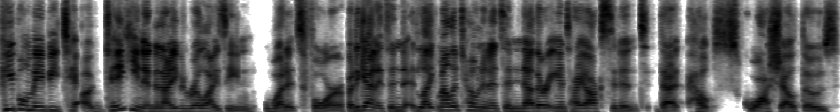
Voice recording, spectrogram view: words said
people may be t- uh, taking it and not even realizing what it's for. But again, it's an, like melatonin, it's another antioxidant that helps squash out those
